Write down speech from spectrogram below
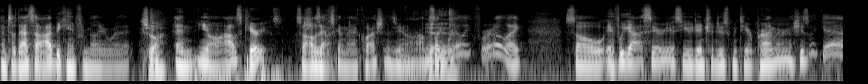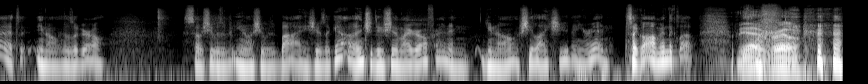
And so that's how I became familiar with it. Sure. And you know, I was curious, so I was asking mad questions. You know, I was Yeah, like, yeah. really, for real, like. So if we got serious, you'd introduce me to your primary. And she's like, yeah, it's a, you know, it was a girl. So she was, you know, she was bi. She was like, yeah, I'll introduce you to my girlfriend, and you know, if she likes you, then you're in. It's like, oh, I'm in the club. Yeah, for real.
